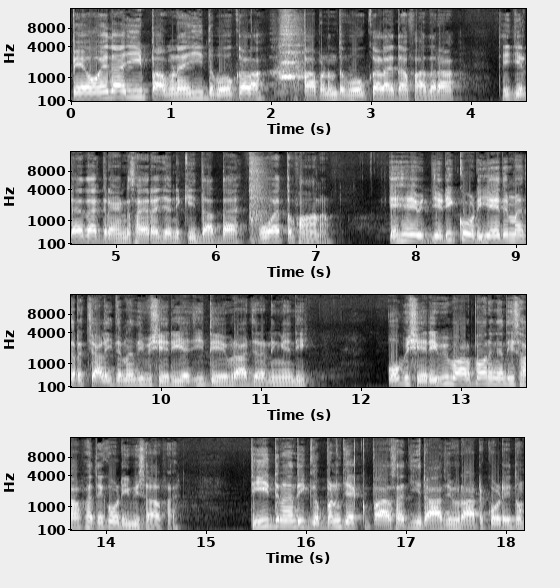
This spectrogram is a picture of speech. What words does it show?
ਪਿਓ ਇਹਦਾ ਜੀ ਪਵਨ ਹੈ ਜੀ ਦਵੋਕ ਵਾਲਾ ਪਵਨ ਦਵੋਕ ਵਾਲਾ ਇਹਦਾ ਫਾਦਰ ਆ। ਤੇ ਜਿਹੜਾ ਇਹਦਾ ਗ੍ਰੈਂਡ ਸਾਇਰ ਹੈ ਯਾਨੀ ਕਿ ਦਾਦਾ ਹੈ, ਉਹ ਹੈ ਤੂਫਾਨ। ਇਹ ਜਿਹੜੀ ਘੋੜੀ ਹੈ ਇਹਦੇ ਮਗਰ 40 ਦਿਨਾਂ ਦੀ ਵਿਸ਼ੇਰੀ ਹੈ ਜੀ, ਦੇਵਰਾਜ ਰਣੀਆਂ ਦੀ। ਉਹ ਵਿਸ਼ੇਰੀ ਵੀ ਬਾਲ ਭੌਰੀਆਂ ਦੀ ਸਾਫ਼ ਹੈ ਤੇ ਘੋੜੀ ਵੀ ਸਾਫ਼ ਹੈ। 30 ਦਿਨਾਂ ਦੀ ਗੱਬਣ ਚੈੱਕ ਪਾਸ ਹੈ ਜੀ ਰਾਜ ਵਿਰਾਟ ਘੋੜੇ ਤੋਂ।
